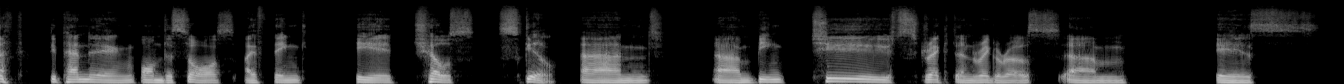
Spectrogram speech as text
depending on the source, I think it shows skill and um, being too strict and rigorous um, is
